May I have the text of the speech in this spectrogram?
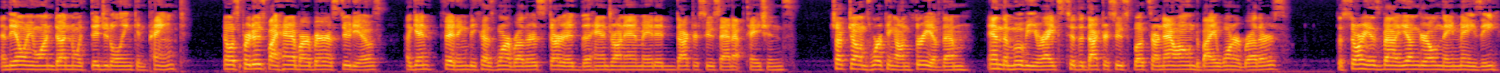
and the only one done with digital ink and paint. It was produced by Hanna-Barbera Studios, again fitting because Warner Brothers started the hand-drawn animated Dr. Seuss adaptations. Chuck Jones working on three of them, and the movie rights to the Dr. Seuss books are now owned by Warner Brothers. The story is about a young girl named Mayzie,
